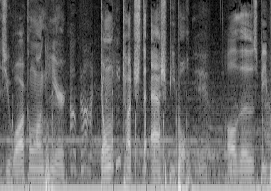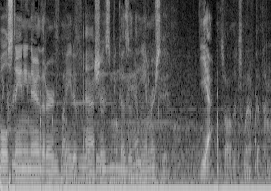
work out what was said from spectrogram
is you walk along here. Oh, don't touch the ash people. All those people standing there that are made of ashes because of the hammers. Yeah. That's all that's left of them.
